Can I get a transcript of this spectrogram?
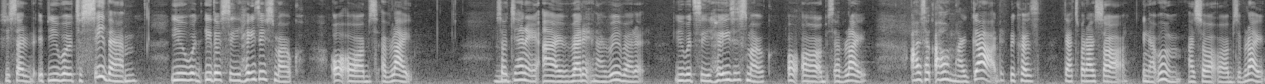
she said, if you were to see them, you would either see hazy smoke or orbs of light. Mm. So, Jennie, I read it and I reread it. You would see hazy smoke or orbs of light. I was like, oh my God, because that's what I saw in that room. I saw orbs of light.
